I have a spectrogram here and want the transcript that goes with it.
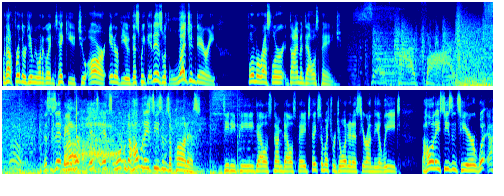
without further ado, we want to go ahead and take you to our interview this week. It is with legendary former wrestler Diamond Dallas Page. Self high five. Whoa. This is it, man. We're, it's it's we're, the holiday season is upon us. DDP Dallas Diamond Dallas Page. Thanks so much for joining us here on the Elite. The holiday season's here. What uh,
